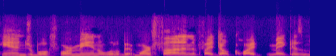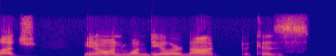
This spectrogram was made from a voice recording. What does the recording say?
tangible for me and a little bit more fun and if i don't quite make as much you know on one deal or not because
